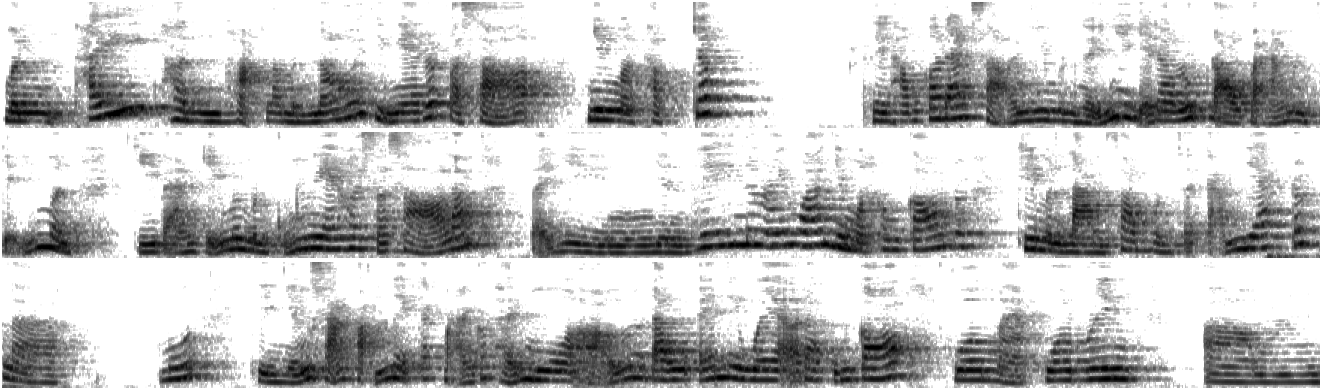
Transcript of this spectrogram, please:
mình thấy hình hoặc là mình nói thì nghe rất là sợ nhưng mà thật chất thì không có đáng sợ như mình nghĩ như vậy đâu. Lúc đầu bạn mình chỉ mình chị bạn chỉ mình mình cũng nghe hơi sợ sợ lắm. Tại vì nhìn thấy nó ấy quá nhưng mà không có nó. Khi mình làm xong mình sẽ cảm giác rất là muốn thì những sản phẩm này các bạn có thể mua ở đâu anywhere ở đâu cũng có. Walmart, Walgreens, um,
